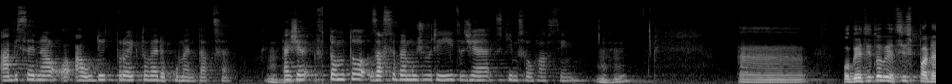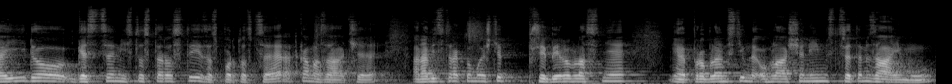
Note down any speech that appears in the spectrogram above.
a aby se jednal o audit projektové dokumentace. Mm-hmm. Takže v tomto za sebe můžu říct, že s tím souhlasím. Mm-hmm. Uh... Obě tyto věci spadají do gestce místo starosty za sportovce Radka Mazáče a navíc teda k tomu ještě přibyl vlastně eh, problém s tím neohlášeným střetem zájmu.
